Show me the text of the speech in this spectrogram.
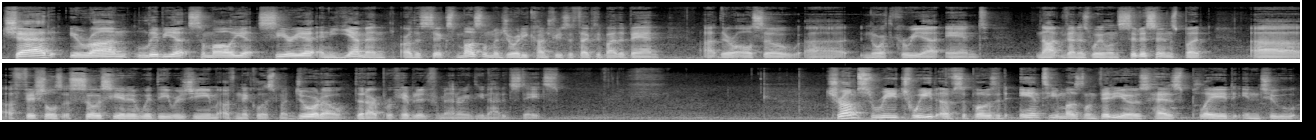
Chad, Iran, Libya, Somalia, Syria, and Yemen are the six Muslim majority countries affected by the ban. Uh, there are also uh, North Korea and not Venezuelan citizens, but uh, officials associated with the regime of Nicolas Maduro that are prohibited from entering the United States. Trump's retweet of supposed anti Muslim videos has played into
